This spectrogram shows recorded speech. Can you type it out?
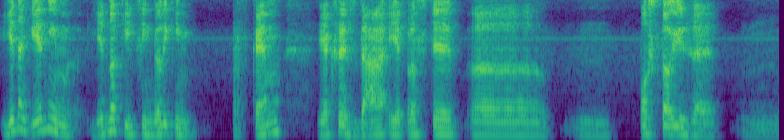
jeden, jedním jednotícím velikým prvkem, jak se zdá, je prostě uh, postoj, že mm,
